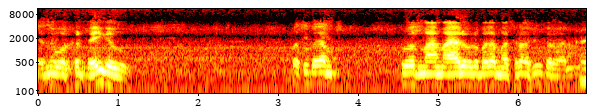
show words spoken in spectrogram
એમનું ઓળખણ થઈ ગયું. પછી બધા ક્રોધમાં માયેલો બધા મથરા શું કરવાના?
